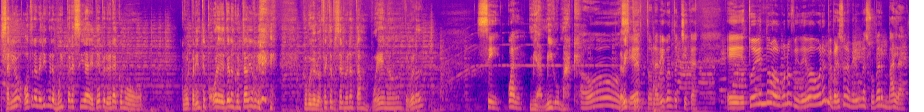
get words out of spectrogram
salió otra película muy parecida a ET, pero era como, como el pariente pobre de ET, lo encontraba yo, porque como que los efectos especiales no eran tan buenos, ¿te acuerdas? Sí, ¿cuál? Mi amigo Mac. Oh, ¿La viste? cierto, la vi cuando chica. Eh, estuve viendo algunos videos ahora, me parece una película súper mala.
